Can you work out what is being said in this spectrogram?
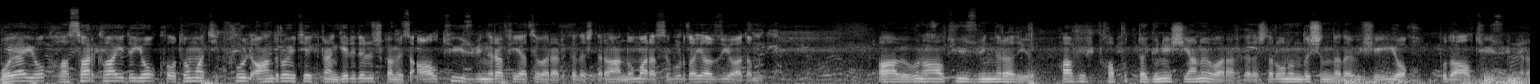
boya yok, hasar kaydı yok, otomatik full Android ekran, geri dönüş kamerası 600 bin lira fiyatı var arkadaşlar. Ha numarası burada yazıyor adamın. Abi bunu 600 bin lira diyor. Hafif kaputta güneş yanığı var arkadaşlar. Onun dışında da bir şey yok. Bu da 600 bin lira.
